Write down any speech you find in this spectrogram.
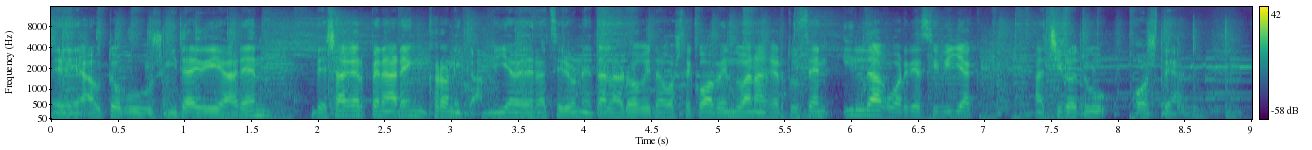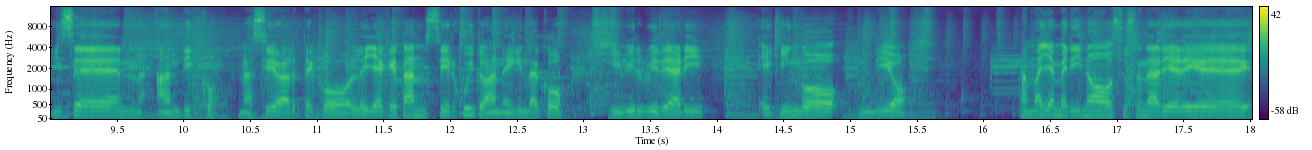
e, autobus gidaidiaren desagerpenaren kronika. Mila bederatzeron eta laro bosteko abenduan agertu zen Hilda Guardia Zibilak atxilotu ostean. Izen handiko nazioarteko lehiaketan zirkuitoan egindako ibilbideari ekingo dio. Amaia Merino zuzendariare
